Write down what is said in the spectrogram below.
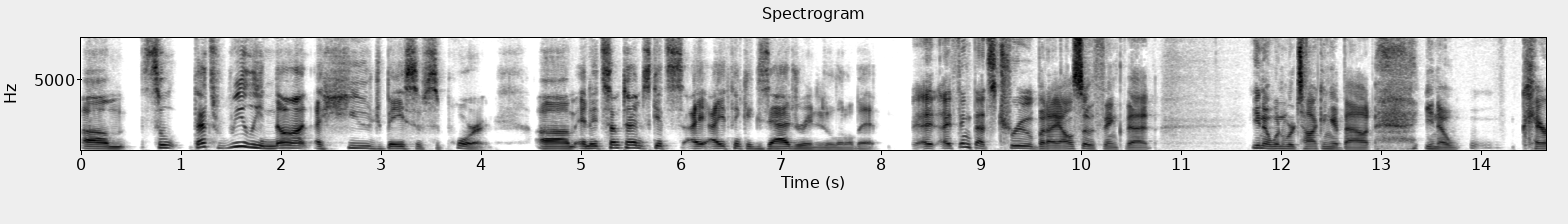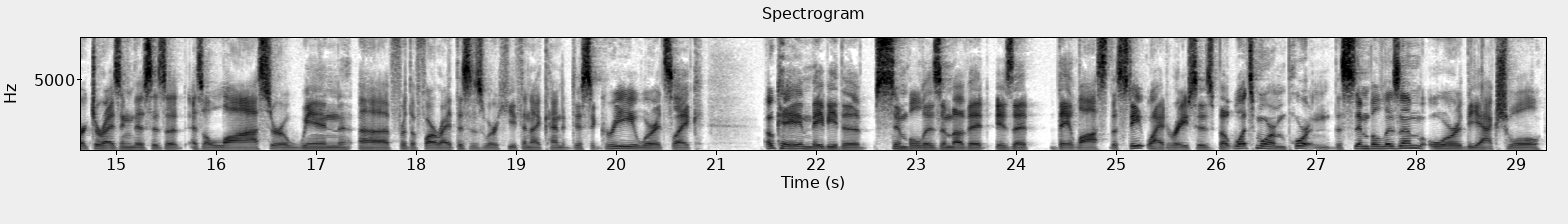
Um, so that's really not a huge base of support. Um, and it sometimes gets, I, I, think, exaggerated a little bit. I, I think that's true, but I also think that, you know, when we're talking about, you know, characterizing this as a as a loss or a win uh, for the far right. This is where Heath and I kind of disagree. Where it's like, okay, maybe the symbolism of it is that they lost the statewide races, but what's more important, the symbolism or the actual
